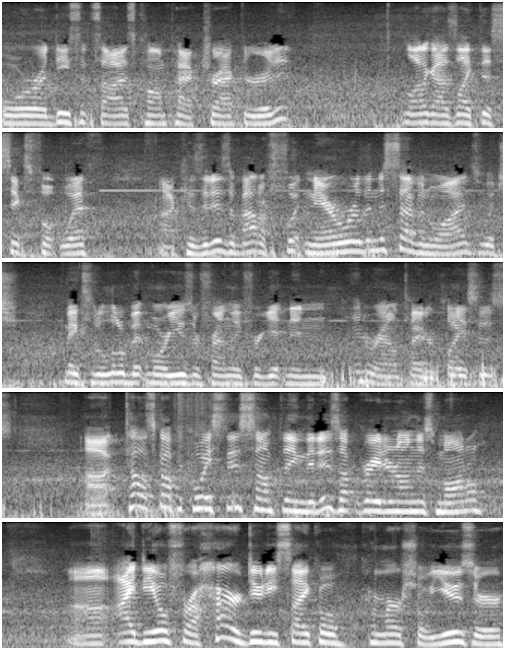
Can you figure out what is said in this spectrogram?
or a decent sized compact tractor in it. A lot of guys like this six foot width because uh, it is about a foot narrower than the seven wides, which makes it a little bit more user friendly for getting in and around tighter places. Uh, telescopic hoist is something that is upgraded on this model. Uh, ideal for a higher duty cycle commercial user.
